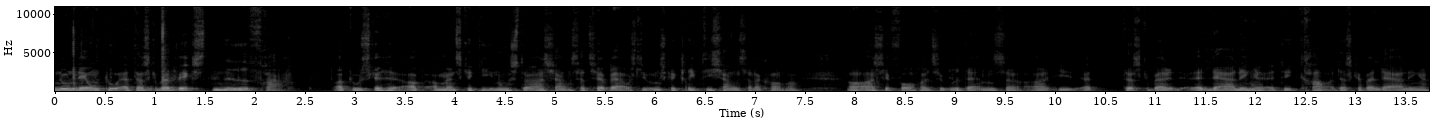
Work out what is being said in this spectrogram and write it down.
Nu, nævnte du, at der skal være vækst nedefra, og, du skal, og, og man skal give nogle større chancer til erhvervslivet. Man skal gribe de chancer, der kommer. Og også i forhold til uddannelse, og i, at der skal være lærlinge, at det er et krav, at der skal være lærlinge.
